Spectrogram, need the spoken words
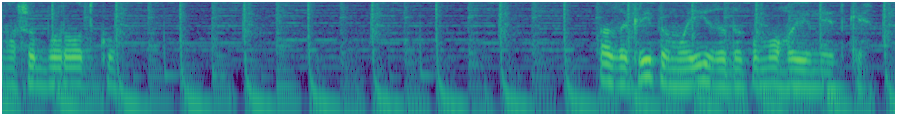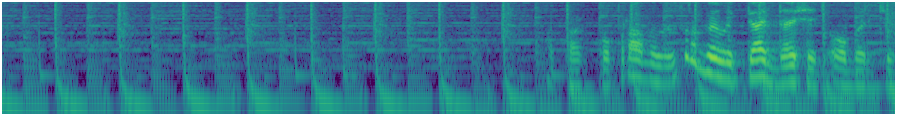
нашу бородку. Та закріпимо її за допомогою нитки. Отак поправили, зробили 5-10 обертів.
